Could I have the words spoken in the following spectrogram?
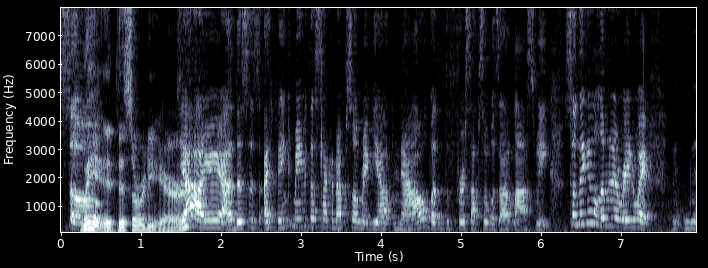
So Wait, it, this already aired? yeah, yeah, yeah. This is I think maybe the second episode may be out now, but the first episode was out last week. So they get eliminated right away. N-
